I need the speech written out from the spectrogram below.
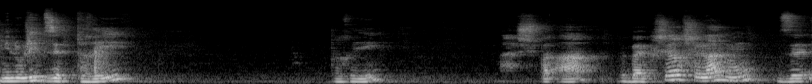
מילולית זה פרי, פרי, השפעה, ובהקשר שלנו, זה,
